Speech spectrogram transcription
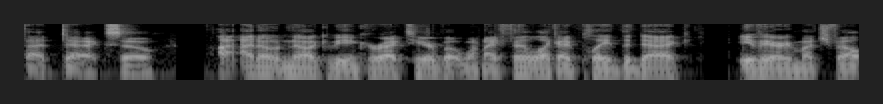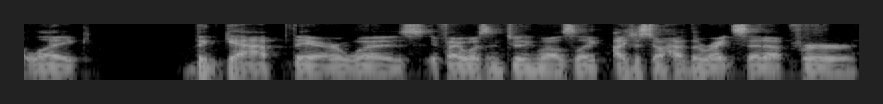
that deck. So I, I don't know, I could be incorrect here, but when I feel like I played the deck, it very much felt like the gap there was if I wasn't doing well, I was like, I just don't have the right setup for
